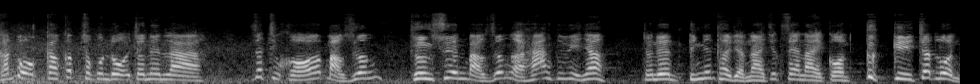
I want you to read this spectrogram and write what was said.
cán bộ cao cấp trong quân đội Cho nên là rất chịu khó bảo dưỡng, Thường xuyên bảo dưỡng ở hãng quý vị nhá. Cho nên tính đến thời điểm này, chiếc xe này còn cực kỳ chất luôn.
